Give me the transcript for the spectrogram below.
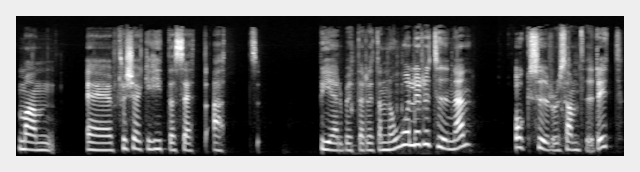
man eh, försöker hitta sätt att bearbeta retanol i rutinen och syror samtidigt.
